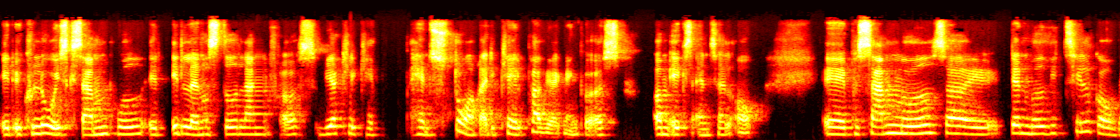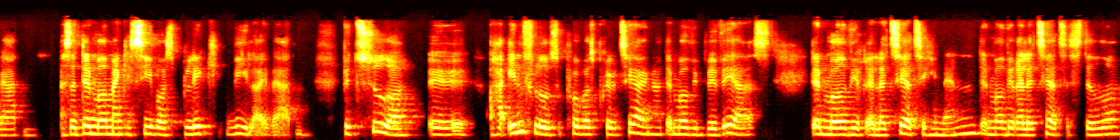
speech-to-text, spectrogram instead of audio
et økologisk sammenbrud et, et eller andet sted langt fra os virkelig kan have en stor radikal påvirkning på os om x antal år. Øh, på samme måde, så øh, den måde, vi tilgår verden, altså den måde, man kan sige, at vores blik hviler i verden, betyder øh, og har indflydelse på vores prioriteringer, den måde, vi bevæger os, den måde, vi relaterer til hinanden, den måde, vi relaterer til steder,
